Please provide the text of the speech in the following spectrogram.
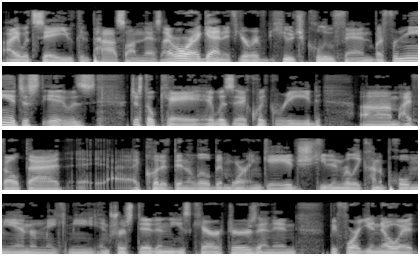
I would say you can pass on this, or again, if you're a huge Clue fan. But for me, it just it was just okay. It was a quick read. Um, I felt that I could have been a little bit more engaged. He didn't really kind of pull me in or make me interested in these characters. And then before you know it,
